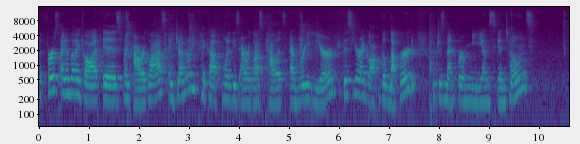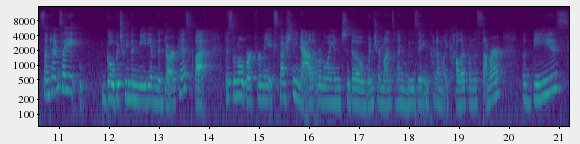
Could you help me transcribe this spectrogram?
The first item that I got is from Hourglass. I generally pick up one of these Hourglass palettes every year. This year I got the Leopard, which is meant for medium skin tones. Sometimes I go between the medium and the darkest, but this one will work for me, especially now that we're going into the winter months and I'm losing kind of my color from the summer. But these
